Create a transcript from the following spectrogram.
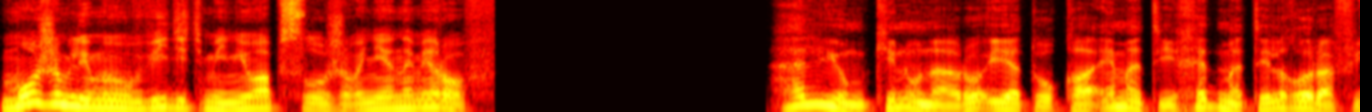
Можем ли мы увидеть меню обслуживания номеров? هل يمكننا رؤية قائمة خدمة الغرف؟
